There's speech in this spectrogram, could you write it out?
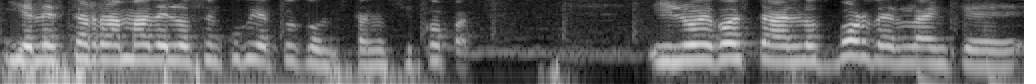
y en esta rama de los encubiertos donde están los psicópatas. Y luego están los borderline, que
